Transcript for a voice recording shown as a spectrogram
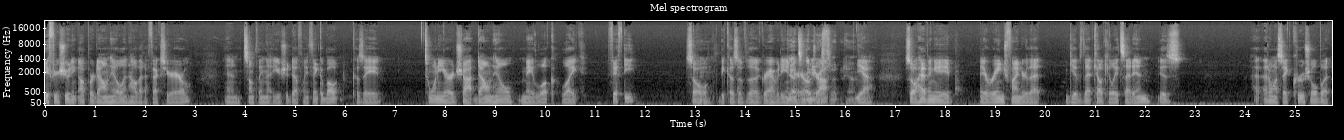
if you're shooting up or downhill and how that affects your arrow, and something that you should definitely think about because a 20 yard shot downhill may look like 50 so hmm. because of the gravity in yeah, your it's arrow drop, foot. Yeah. yeah. So having a a rangefinder that gives that calculates that in is I I don't want to say crucial, but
